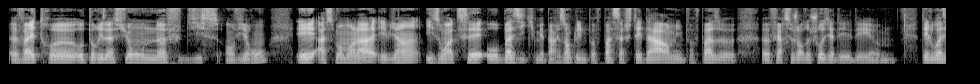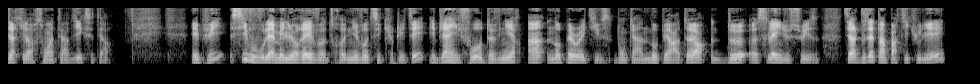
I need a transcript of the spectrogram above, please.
va être euh, autorisation 9-10 environ, et à ce moment-là, eh bien, ils ont accès aux basiques. Mais par exemple, ils ne peuvent pas s'acheter d'armes, ils ne peuvent pas euh, euh, faire ce genre de choses. Il y a des loisirs qui leur sont interdits, etc. Et puis, si vous voulez améliorer votre niveau de sécurité, eh bien, il faut devenir un operative, donc un opérateur de euh, Slay Industries. C'est-à-dire que vous êtes un particulier,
